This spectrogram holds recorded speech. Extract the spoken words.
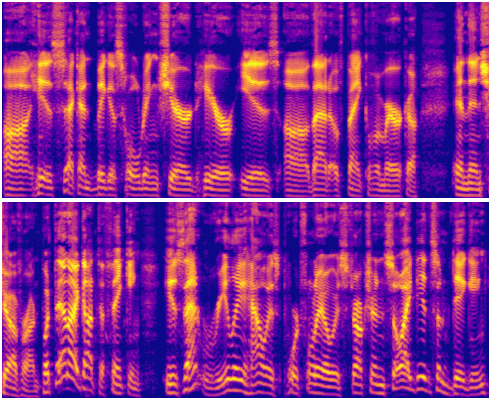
uh, his second biggest holding shared here is uh, that of Bank of America and then Chevron. But then I got to thinking, is that really how his portfolio is structured? And so I did some digging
